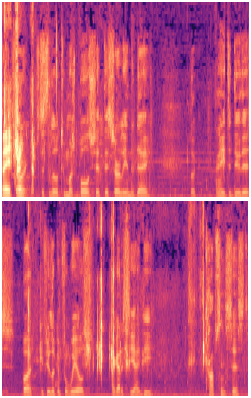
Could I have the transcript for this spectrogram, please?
I need a Sorry, drink. it's just a little too much bullshit this early in the day. Look, I hate to do this, but if you're looking for wheels, I got a CID. Cops insist.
